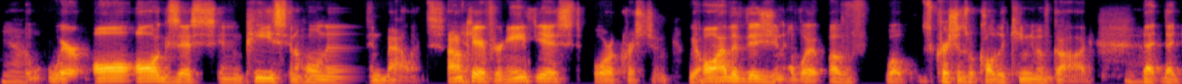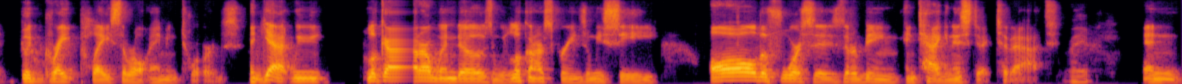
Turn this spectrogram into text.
yeah. where all all exists in peace and wholeness and balance. I don't yeah. care if you're an atheist or a Christian. We all have a vision of what of what Christians would call the kingdom of God, yeah. that that good great place that we're all aiming towards. And mm. yet we look out our windows and we look on our screens and we see all the forces that are being antagonistic to that. Right. And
